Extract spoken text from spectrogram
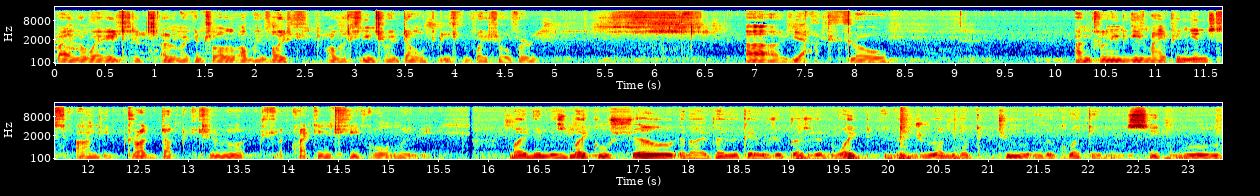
by the way. It's, under my control. All my voice, all the scenes I don't, is voiceover. Uh, yeah, so I'm going to give my opinions on the Drug Duck 2 the Quacking sequel movie. My name is Michael Schill, and I play the character President White in the Drug Duck 2 and the Quacking sequel.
